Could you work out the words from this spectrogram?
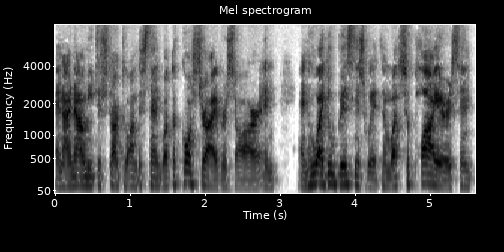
and I now need to start to understand what the cost drivers are and and who I do business with and what suppliers and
